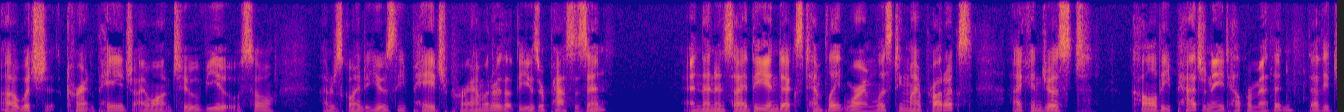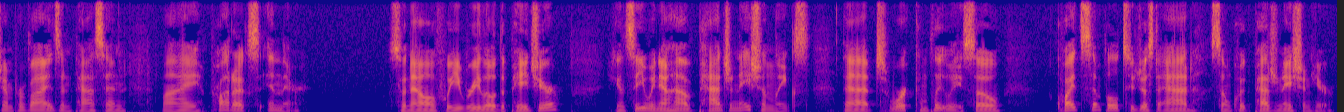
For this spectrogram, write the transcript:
uh, which current page I want to view. So I'm just going to use the page parameter that the user passes in. And then inside the index template where I'm listing my products, I can just call the paginate helper method that the gem provides and pass in my products in there. So now if we reload the page here, you can see we now have pagination links that work completely. So quite simple to just add some quick pagination here.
